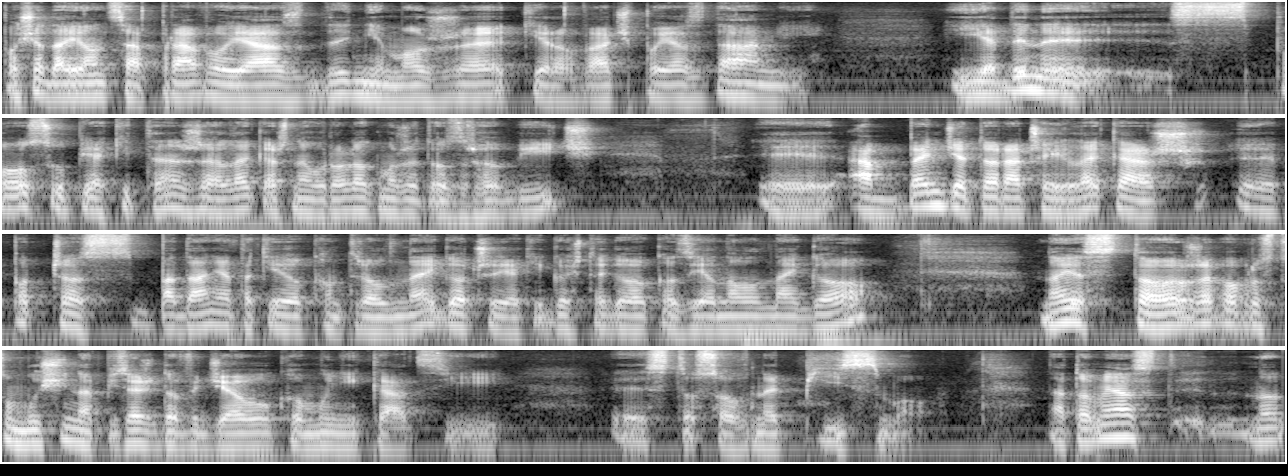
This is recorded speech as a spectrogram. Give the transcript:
posiadająca prawo jazdy nie może kierować pojazdami. Jedyny sposób, jaki tenże lekarz neurolog może to zrobić, y, a będzie to raczej lekarz y, podczas badania takiego kontrolnego, czy jakiegoś tego okazjonalnego, no jest to, że po prostu musi napisać do Wydziału Komunikacji stosowne pismo. Natomiast, no,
